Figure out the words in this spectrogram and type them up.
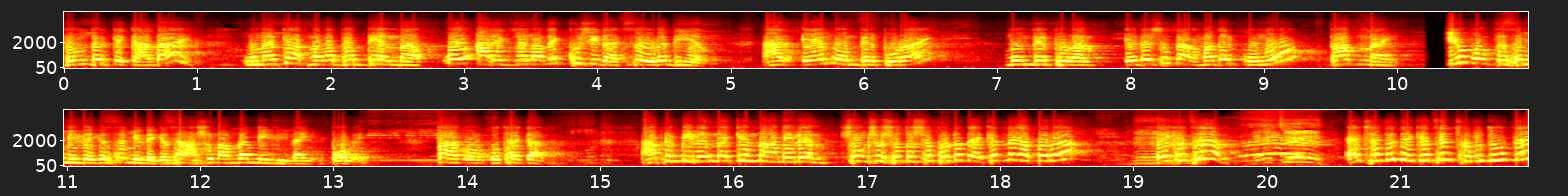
বোনদেরকে কাদায় উনাকে আপনারা ভোট দিয়েন না। ও আরেকজন অনেক খুশি রাখছে ওরে দিয়েন। আর এ মন্দির পোড়ায় মন্দির পোড়ার এদের সাথে আমাদের কোনো ভাব নাই। কেউ বলতেছে মিলে গেছে মিলে গেছে আসলে আমরা মিলি নাই বলে। পাগল কোথাকার। আপনি মিলেন না কেন? না মিলেন। সংসদ সদস্য ফটো দেখেন নাই আপনারা? দেখেছেন? একসাথে দেখেছেন ছবি তুলতে?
